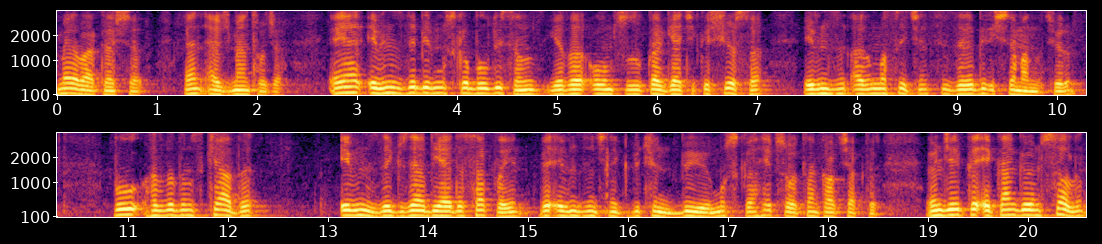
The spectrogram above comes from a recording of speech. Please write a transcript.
Merhaba arkadaşlar. Ben Ercüment Hoca. Eğer evinizde bir muska bulduysanız ya da olumsuzluklar gerçekleşiyorsa evinizin arınması için sizlere bir işlem anlatıyorum. Bu hazırladığımız kağıdı evinizde güzel bir yerde saklayın ve evinizin içindeki bütün büyü, muska hepsi ortadan kalkacaktır. Öncelikle ekran görüntüsü alın.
